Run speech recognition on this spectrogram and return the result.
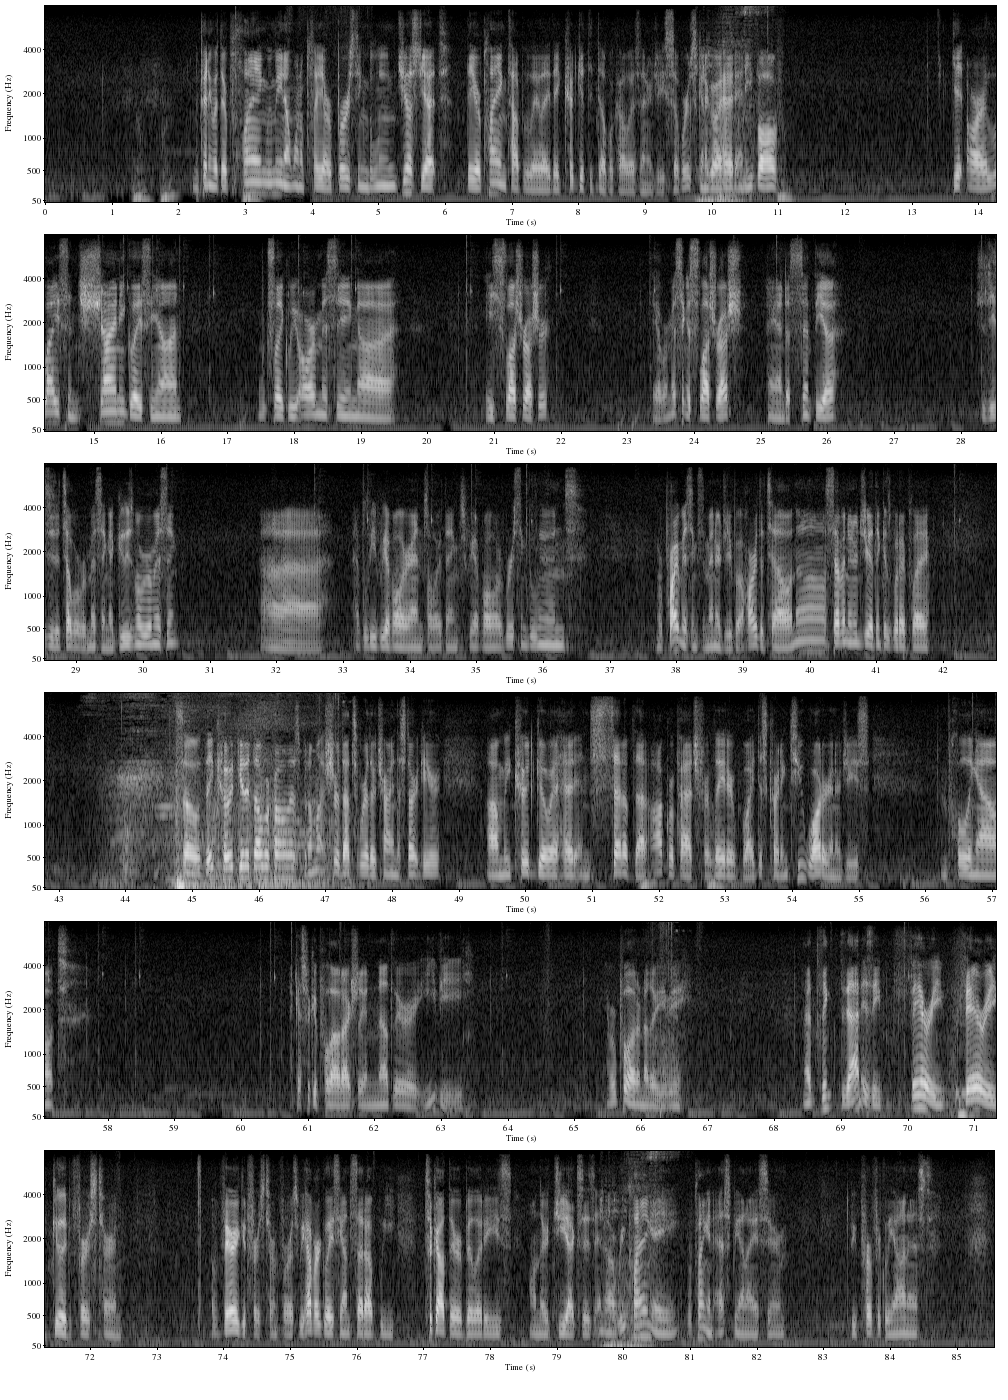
Depending what they're playing, we may not want to play our Bursting Balloon just yet. They are playing Tapu Lele. They could get the double colorless energy. So we're just going to go ahead and evolve. Get our nice and shiny Glaceon. Looks like we are missing... Uh, a Slush Rusher. Yeah, we're missing a Slush Rush and a Cynthia. It's easy to tell what we're missing. A Guzma we're missing. Uh, I believe we have all our Ns, all our things. We have all our bursting balloons. We're probably missing some energy, but hard to tell. No, 7 energy I think is what I play. So they could get a double colorless, but I'm not sure that's where they're trying to start here. Um, we could go ahead and set up that Aqua Patch for later by discarding two water energies and pulling out... I guess we could pull out actually another Eevee. Yeah, we'll pull out another Eevee. And I think that is a very, very good first turn. A very good first turn for us. We have our Glaceon set up. We took out their abilities on their GXs. And uh, are we playing a... We're playing an Espeon, I assume. To be perfectly honest.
